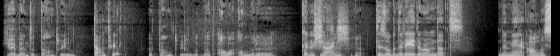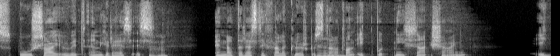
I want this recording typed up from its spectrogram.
Jij bent het tandwiel. Tandwiel. Het tandwiel, dat- alle andere... Kunnen shinen. Ja. Het is ook de reden waarom dat bij mij alles oersaai, wit en grijs is. Mhm. En dat de rest in felle kleurtjes Ja. staat. Want ik moet niet shi- shinen. Ik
